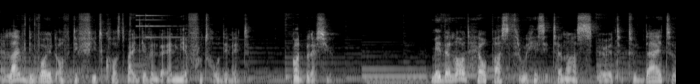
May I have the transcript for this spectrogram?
a life devoid of defeat caused by giving the enemy a foothold in it. God bless you. May the Lord help us through His eternal Spirit to die to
